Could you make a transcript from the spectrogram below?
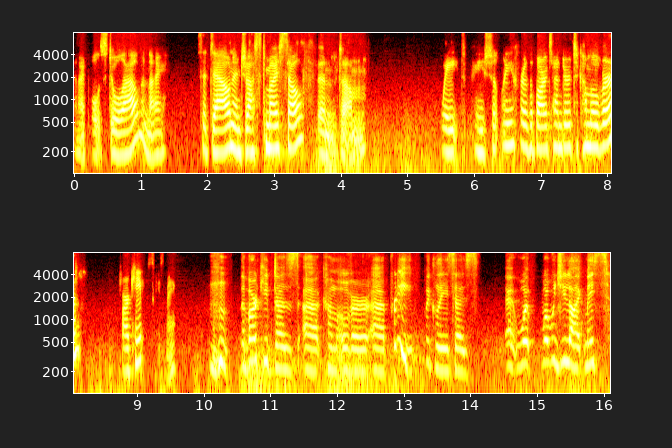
and I pull the stool out and I sit down and adjust myself and um, wait patiently for the bartender to come over. Barkeep, excuse me. the barkeep does uh, come over uh, pretty quickly. He says, uh, "What what would you like, Miss?"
